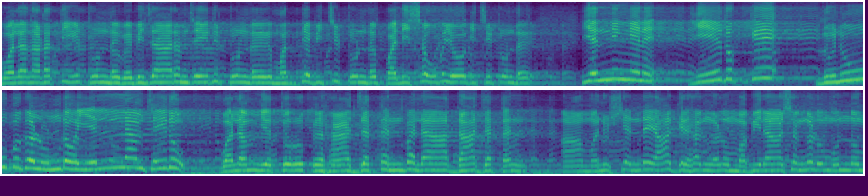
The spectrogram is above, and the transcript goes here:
കൊല നടത്തിയിട്ടുണ്ട് വ്യഭിചാരം ചെയ്തിട്ടുണ്ട് മദ്യപിച്ചിട്ടുണ്ട് പലിശ ഉപയോഗിച്ചിട്ടുണ്ട്. എന്നിങ്ങനെ ഏതൊക്കെ ദുനൂബുകളുണ്ടോ എല്ലാം ചെയ്തു. വലം യത്തുറുക്ക് ഹാജത്തൻ വലാ ദാജത്തൻ. ആ മനുഷ്യന്റെ ആഗ്രഹങ്ങളും അഭിലാഷങ്ങളും ഒന്നും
